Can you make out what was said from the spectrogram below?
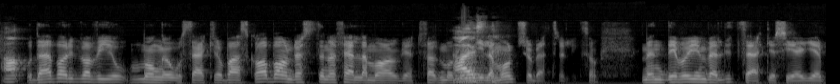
Ja. Och där var, var vi ju många osäkra och bara, ska barnrösterna fälla Margaret för att ja, de gillar Moncho bättre liksom? Men det var ju en väldigt säker seger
